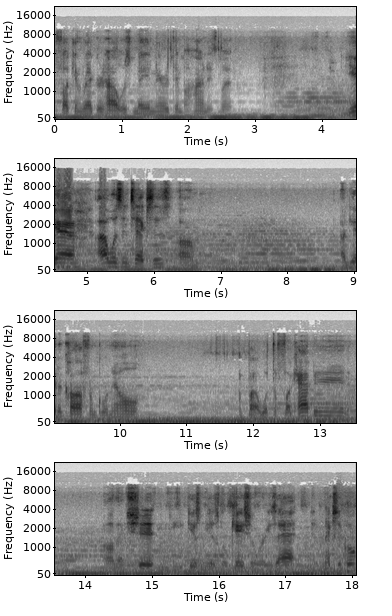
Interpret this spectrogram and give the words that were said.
fucking record, how it was made and everything behind it. But yeah, I was in Texas. Um, I get a call from Cornell about what the fuck happened, all that shit, and he gives me his location where he's at in Mexico.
